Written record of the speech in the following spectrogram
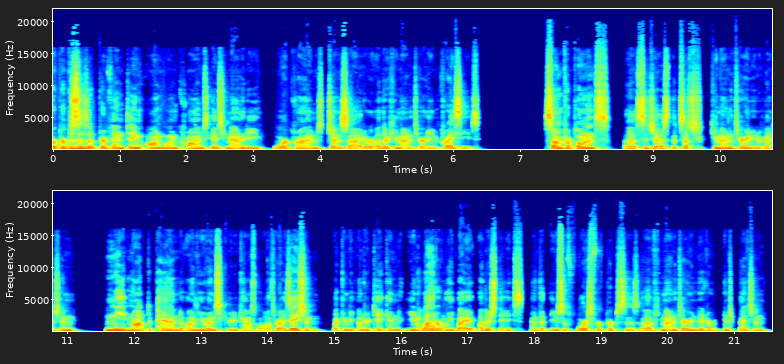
for purposes of preventing ongoing crimes against humanity, war crimes, genocide, or other humanitarian crises. Some proponents uh, suggest that such humanitarian intervention need not depend on UN Security Council authorization, but can be undertaken unilaterally by other states, and that the use of force for purposes of humanitarian inter- intervention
